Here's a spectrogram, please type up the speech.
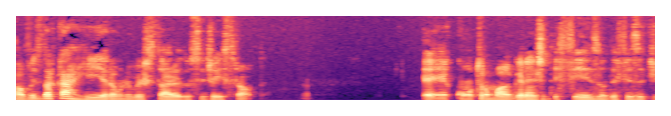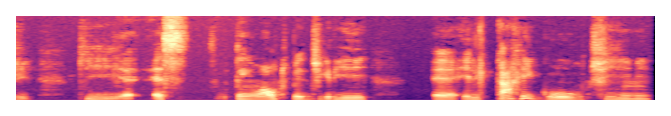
talvez, da carreira universitária do CJ Stroud. É, contra uma grande defesa, uma defesa de que é, é, tem um alto pedigree, é, ele carregou o time,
